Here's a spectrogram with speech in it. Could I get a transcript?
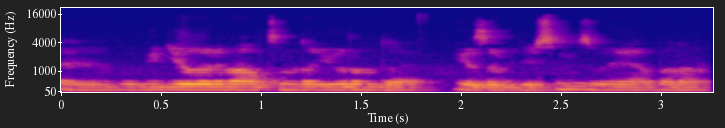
bu videoların altında yorum da yazabilirsiniz veya bana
